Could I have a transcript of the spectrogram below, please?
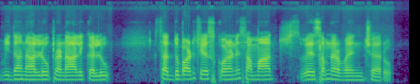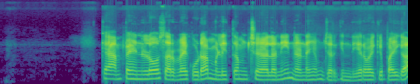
విధానాలు ప్రణాళికలు సర్దుబాటు చేసుకోవాలని సమావేశం నిర్వహించారు. క్యాంపెయిన్లో సర్వే కూడా మిళితం చేయాలని నిర్ణయం జరిగింది. ఇరవైకి పైగా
